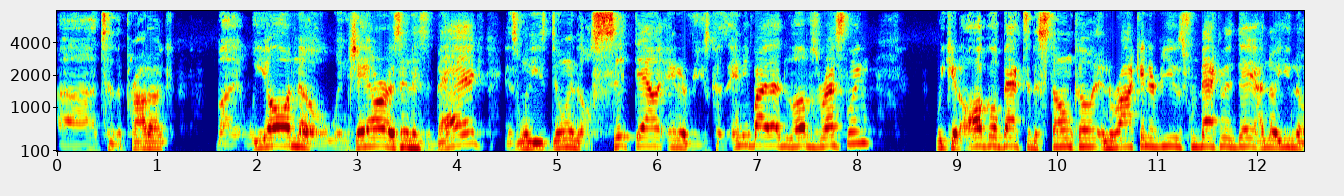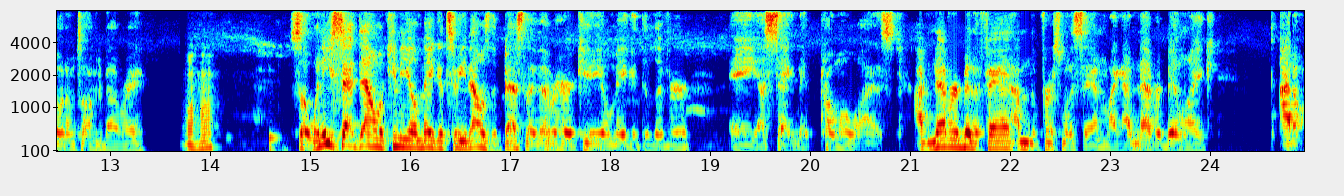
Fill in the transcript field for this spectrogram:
uh, to the product. But we all know when JR is in his bag is when he's doing those sit down interviews. Because anybody that loves wrestling, we can all go back to the Stone Cold and Rock interviews from back in the day. I know you know what I'm talking about, Ray. Mm-hmm. So when he sat down with Kenny Omega, to me, that was the best I've ever heard Kenny Omega deliver a, a segment promo wise. I've never been a fan. I'm the first one to say I'm like I've never been like I don't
